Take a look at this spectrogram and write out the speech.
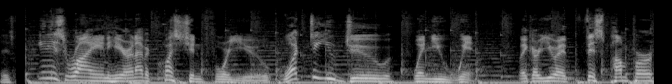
It is Ryan here, and I have a question for you. What do you do when you win? Like, are you a fist pumper,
